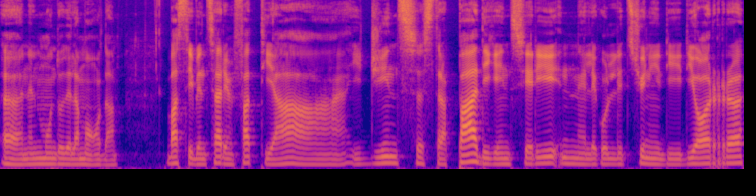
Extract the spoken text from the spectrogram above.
eh, nel mondo della moda. Basti pensare infatti ai jeans strappati che inserì nelle collezioni di Dior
